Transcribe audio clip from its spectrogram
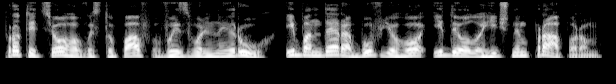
Проти цього виступав визвольний рух, і Бандера був його ідеологічним прапором.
